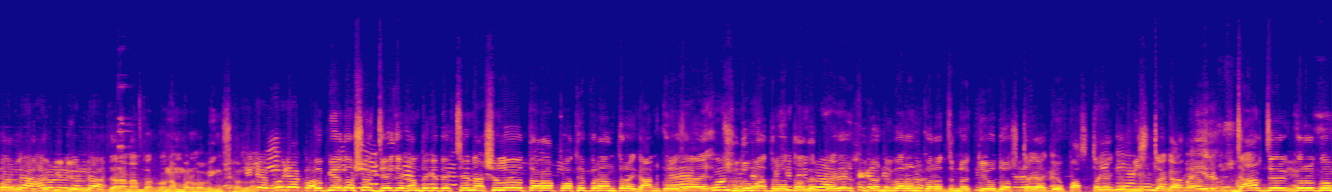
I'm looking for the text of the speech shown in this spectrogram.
পরবর্তীতে ভিডিওর ভিতরে যারা নাম্বার পাবেন। নাম্বার পাবে ইনশাল্লাহ তো প্রিয় দর্শক যে যেখান থেকে দেখছেন আসলে তারা পথে প্রান্তরে গান করে যায়। শুধুমাত্র তাদের পেটের ক্ষুধা নিবারণ করার জন্য কেউ দশ টাকা কেউ পাঁচ টাকা কেউ বিশ টাকা যার যে রকম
